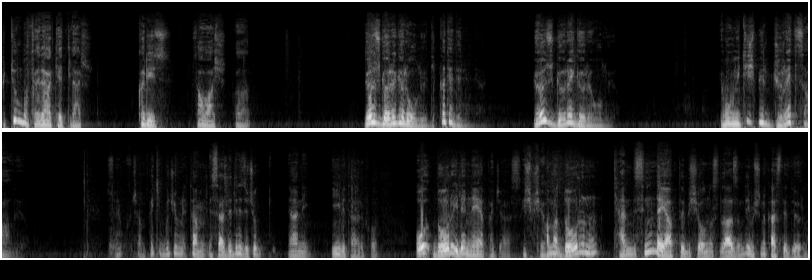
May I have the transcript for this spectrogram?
Bütün bu felaketler, kriz, savaş falan göz göre göre oluyor. Dikkat edelim yani. Göz göre göre oluyor. E bu müthiş bir cüret sağlıyor. Süleyman Hocam peki bu cümle tam mesela dediniz ya çok yani iyi bir tarif o. O doğru ile ne yapacağız? Hiçbir şey Ama olmaz. doğrunun kendisinin de yaptığı bir şey olması lazım değil mi? Şunu kastediyorum.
